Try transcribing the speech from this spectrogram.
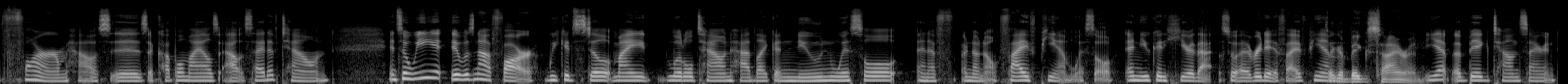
farmhouse is a couple miles outside of town. And so we, it was not far. We could still, my little town had like a noon whistle and a f- or no no 5 p.m. whistle, and you could hear that. So every day at 5 p.m. It's like a big siren. Yep, a big town siren.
